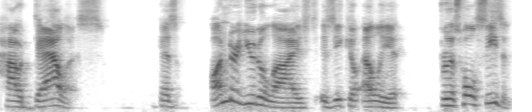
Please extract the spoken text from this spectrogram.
how Dallas has underutilized Ezekiel Elliott for this whole season.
